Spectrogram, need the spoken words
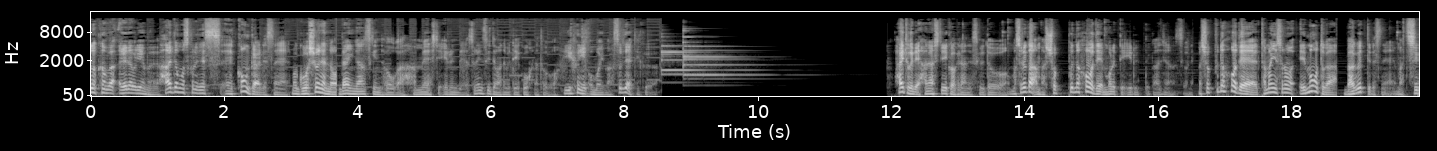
の看は AWM、ハイドモスコレです。えー、今回はですね、まあ、5周年の第2弾スキンの方が判明しているんで、それについてまとめていこうかなというふうに思います。それではやっていく。はい、というわけで話していくわけなんですけれど、まあ、それが、まショップの方で漏れているって感じなんですよね。まあ、ショップの方で、たまにそのエモートがバグってですね、まあ、違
